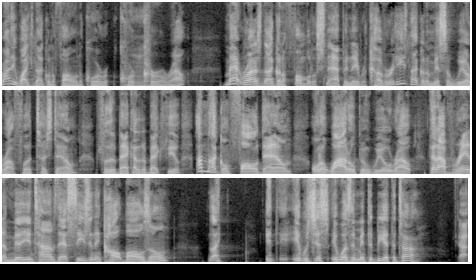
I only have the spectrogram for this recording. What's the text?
Roddy White's not going to fall on a cor- cor- Mm. curl route. Matt Ryan's not going to fumble the snap and they recover it. He's not going to miss a wheel route for a touchdown for the back out of the backfield. I'm not going to fall down on a wide open wheel route that I've ran a million times that season and caught balls on. Like it, it, it was just it wasn't meant to be at the time. Uh,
